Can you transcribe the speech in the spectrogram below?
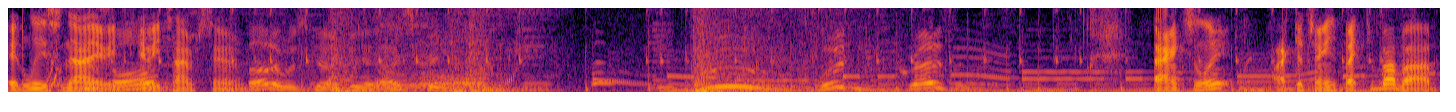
At least not any, anytime I soon. thought it was gonna be an ice cream. Ooh, wooden presents. Actually, I could change back to Bob Bob.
